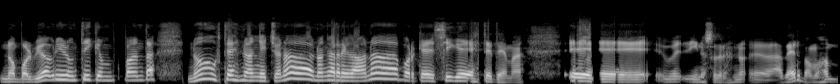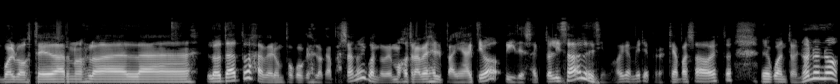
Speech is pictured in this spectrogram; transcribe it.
nos volvió a abrir un ticket en pantalla. No, ustedes no han hecho nada, no han arreglado nada porque sigue este tema. Eh, y nosotros, a ver, vamos, vuelva usted a darnos los datos, a ver un poco qué es lo que ha pasado. Y cuando vemos otra vez el plugin activado y desactualizado, le decimos, oiga, mire, pero es que ha pasado esto. Le cuento, no, no, no,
